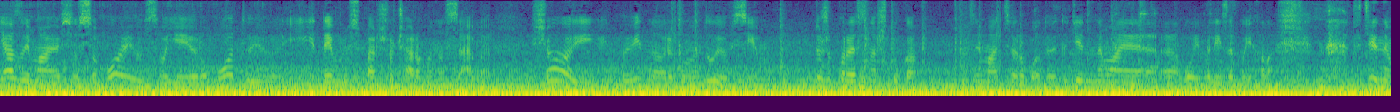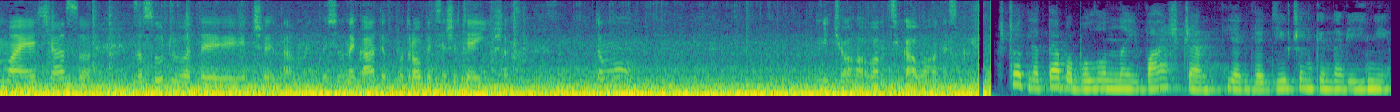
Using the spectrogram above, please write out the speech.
Я займаюся собою, своєю роботою і дивлюсь в першу чергу на себе, що відповідно рекомендую всім. Дуже корисна штука займатися роботою. Тоді засуджувати чи там якось вникати в подробиці життя інших. Тому нічого вам цікавого не скажу. Що для тебе було найважче, як для дівчинки на війні?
